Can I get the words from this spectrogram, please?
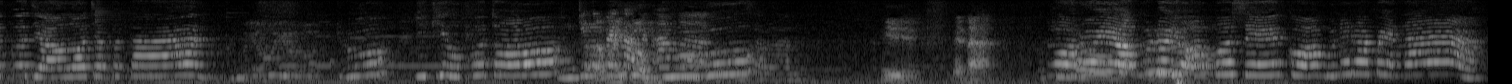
cepet ya Allah, cepetan. Duh, iki opo to? Mungkin penak. Salam. Iya, enak. Loro ya, aku lho ya apa sih? Kok ambune ra penak?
